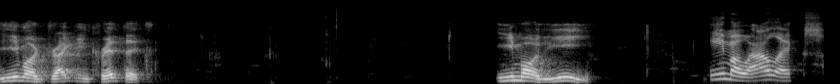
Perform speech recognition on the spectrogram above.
Emo Dragon Critics. Emo Lee. Emo Alex.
